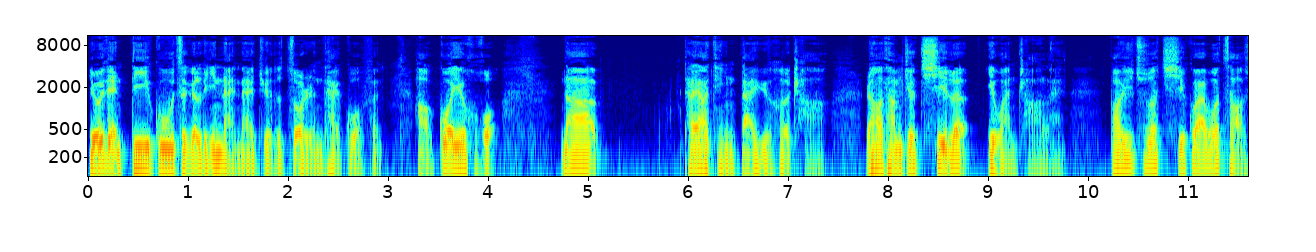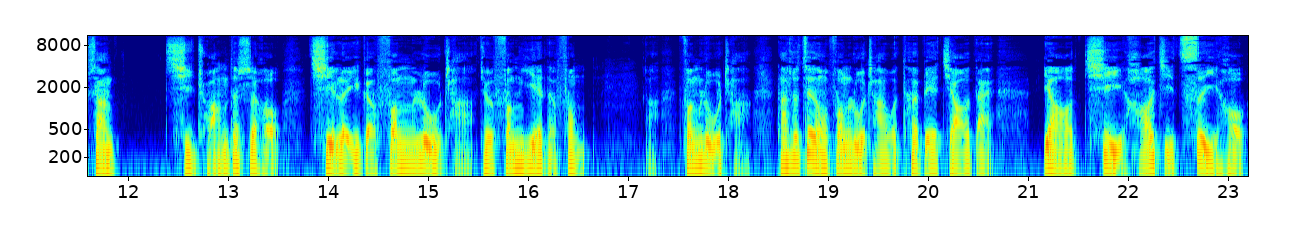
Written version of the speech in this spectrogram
有一点低估这个李奶奶，觉得做人太过分。好，过一会儿，那他要请黛玉喝茶，然后他们就沏了一碗茶来。宝玉就说：“奇怪，我早上。”起床的时候沏了一个风露茶，就枫叶的枫，啊，风露茶。他说这种风露茶我特别交代，要沏好几次以后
